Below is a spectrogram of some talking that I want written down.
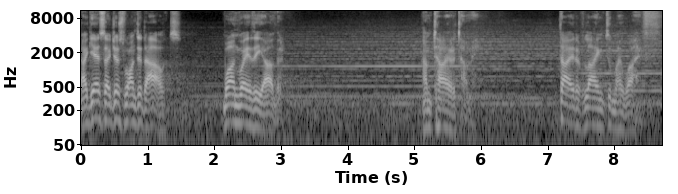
I guess I just wanted out. One way or the other. I'm tired, Tommy. Tired of lying to my wife.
